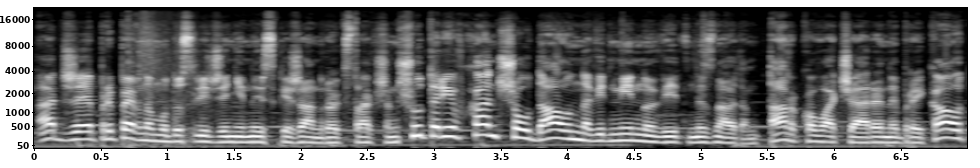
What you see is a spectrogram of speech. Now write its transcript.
Адже при певному дослідженні низки жанру екстракшн шутерів, Hunt Showdown, на відміну від, не знаю, там Таркова чи Арени Breakout,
